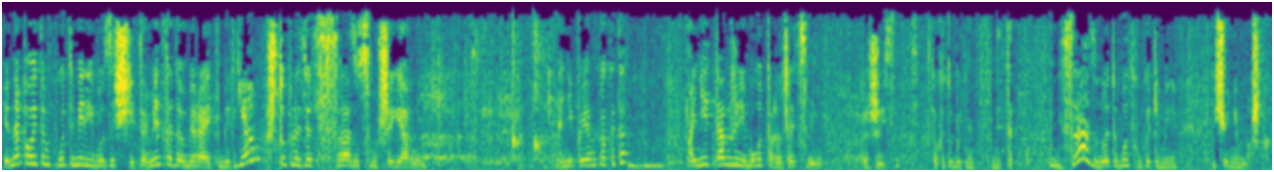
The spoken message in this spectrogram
И она поэтому в какой-то мере его защита. В момент, когда умирает Мирьям, что произойдет сразу с Муше и Арун? Они понятно, как это? Они также не могут продолжать свою жизнь. Только это будет не, не, так, не сразу, но это будет в какой-то мере еще немножко.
